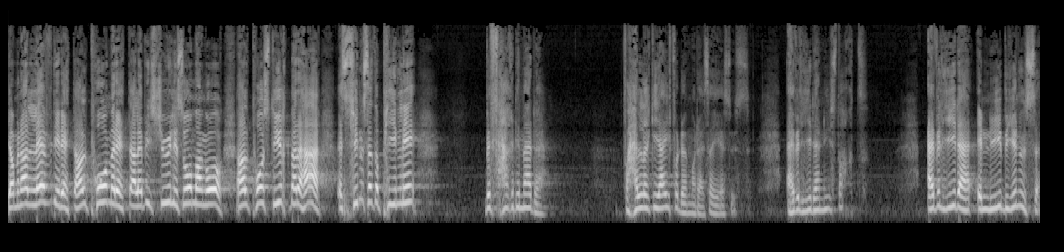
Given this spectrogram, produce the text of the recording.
Ja, men jeg har levd i dette, jeg har holdt på med dette, jeg har levd i skjul i så mange år. Jeg har holdt på og styrt med det her. Jeg syns det er pinlig. Bli ferdig med det. For heller ikke jeg fordømmer deg, sa Jesus. Jeg vil gi deg en ny start. Jeg vil gi deg en ny begynnelse.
